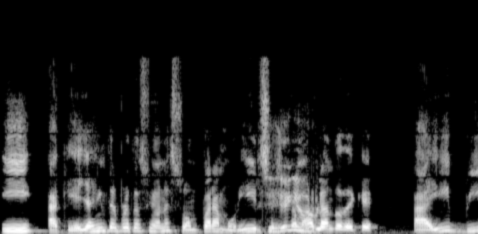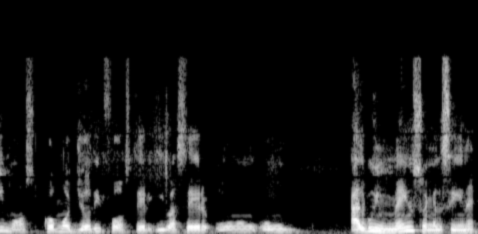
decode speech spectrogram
y aquellas interpretaciones son para morirse. Sí, Estamos señor. hablando de que ahí vimos cómo Jodie Foster iba a ser un, un- algo inmenso en el cine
